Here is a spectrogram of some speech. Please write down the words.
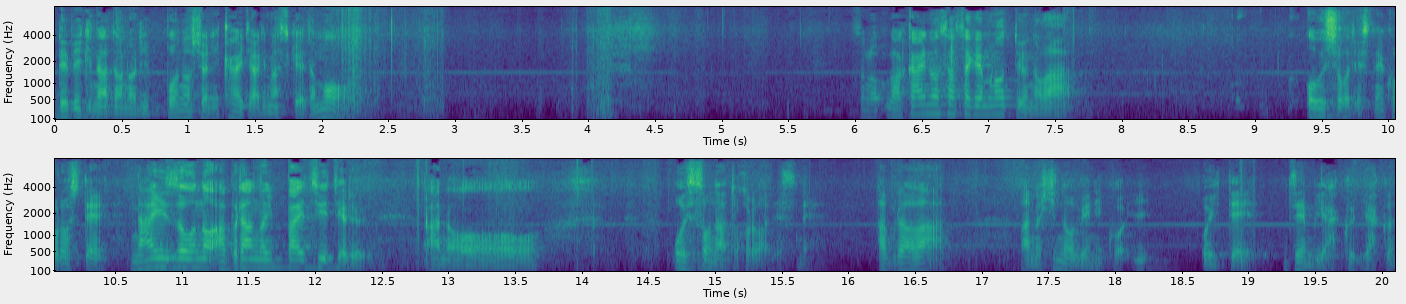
レビキなどの立法の書に書いてありますけれどもその和解の捧げ物っていうのはお牛をですね殺して内臓の脂のいっぱいついてるあの美味しそうなところはですね油はあの火の上にこう置いて全部焼く焼く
